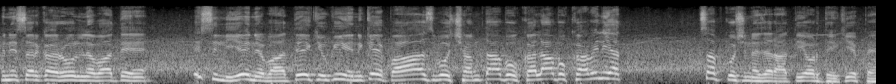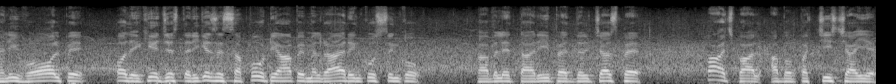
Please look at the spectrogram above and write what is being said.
फिनिशर का रोल निभाते हैं। इसलिए निभाते क्योंकि इनके पास वो क्षमता, वो कला, वो काबिलियत, सब कुछ नज़र आती है। और देखिए पहली बॉल पे, और देखिए जिस तरीके से सपोर्ट यहाँ पे मिल रहा है रिंकू सिंह को। काबिल तारीफ़ है, दिलचस्प है। पाँच बाल, अब पच्चीस चाहिए।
